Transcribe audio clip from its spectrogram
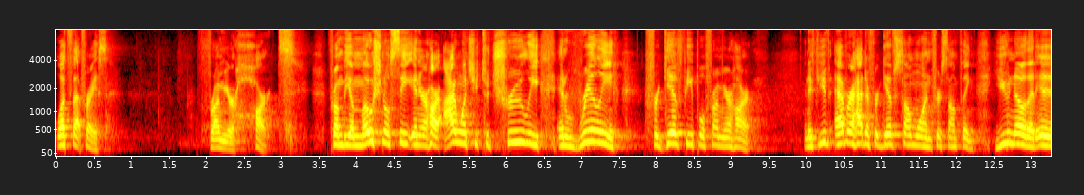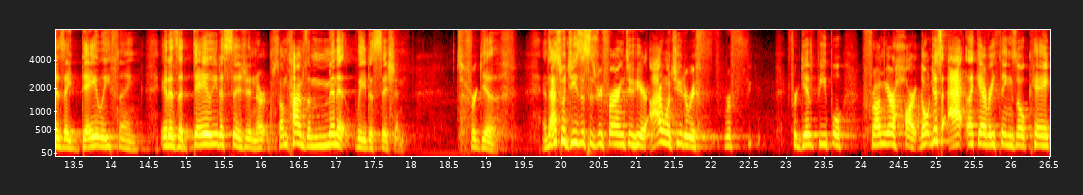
what's that phrase? From your heart from the emotional seat in your heart. I want you to truly and really forgive people from your heart. And if you've ever had to forgive someone for something, you know that it is a daily thing. It is a daily decision, or sometimes a minutely decision to forgive. And that's what Jesus is referring to here. I want you to ref- ref- forgive people from your heart. Don't just act like everything's okay.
